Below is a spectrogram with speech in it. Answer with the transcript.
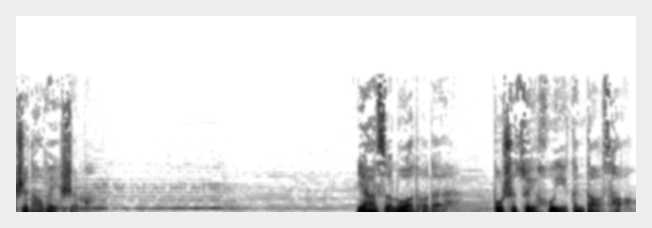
知道为什么。压死骆驼的不是最后一根稻草，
